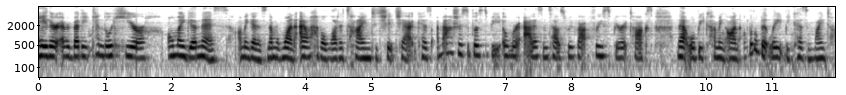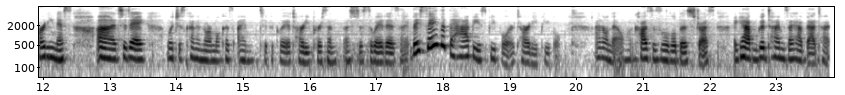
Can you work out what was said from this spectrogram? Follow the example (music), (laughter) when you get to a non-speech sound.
Hey there, everybody. Kendal here. Oh my goodness. Oh my goodness. Number one, I don't have a lot of time to chit chat because I'm actually supposed to be over at Addison's house. We've got free spirit talks that will be coming on a little bit late because of my tardiness uh, today, which is kind of normal because I'm typically a tardy person. That's just the way it is. They say that the happiest people are tardy people. I don't know. It causes a little bit of stress. I have good times, I have bad times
